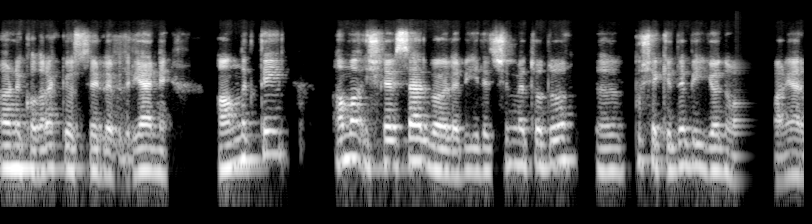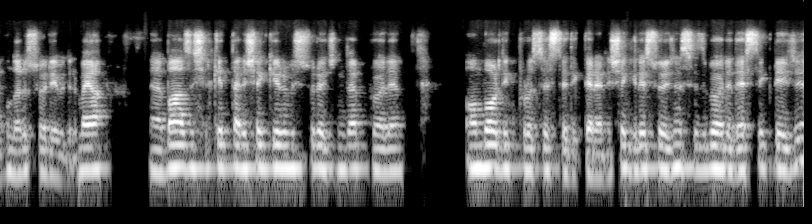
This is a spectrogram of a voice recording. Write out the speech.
örnek olarak gösterilebilir. Yani anlık değil ama işlevsel böyle bir iletişim metodu e, bu şekilde bir yönü var. Yani bunları söyleyebilirim. Veya e, bazı şirketler işe giriş sürecinde böyle onboarding proses dedikleri yani işe giriş sürecinde sizi böyle destekleyici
